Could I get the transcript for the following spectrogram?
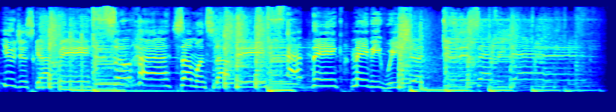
You just got me so high. Someone stop me. I think maybe we should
